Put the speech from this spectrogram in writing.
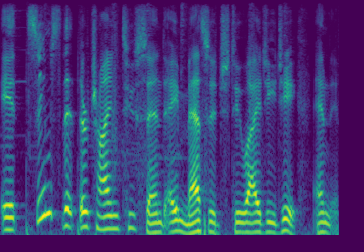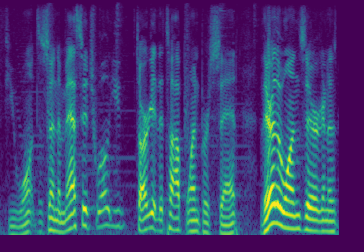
it seems that they're trying to send a message to IGG. And if you want to send a message, well, you target the top 1%. They're the ones that are going to,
